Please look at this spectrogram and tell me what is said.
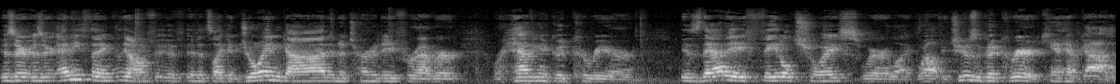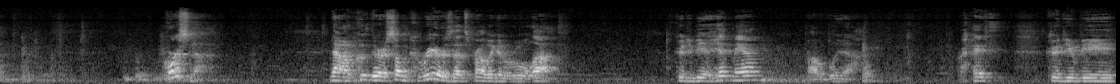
it. Is there, is there anything, you know, if, if, if it's like enjoying God in eternity forever, or having a good career, is that a fatal choice where, like, well, if you choose a good career, you can't have God? Of course not. Now, there are some careers that's probably going to rule out. Could you be a hitman? Probably not. Right? Could you be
